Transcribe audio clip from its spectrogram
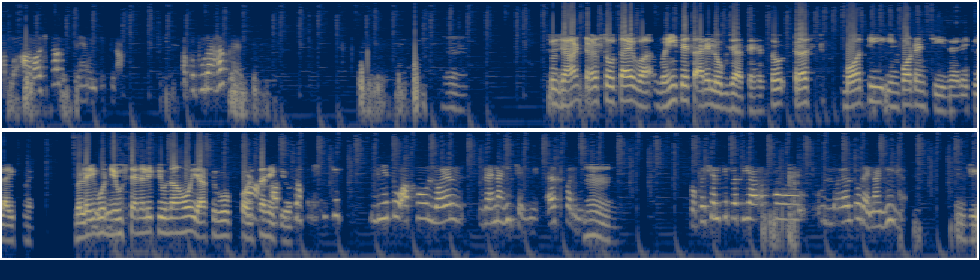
आप आवाज़ उठा सकते हैं उनके खिलाफ। आपको पूरा हक है। हम्म। तो जहाँ ट्रस्ट होता है वह- पे सारे लोग जाते हैं। तो ट्रस्ट बहुत ही इम्पोर्टेंट चीज़ है एक लाइफ में। भले ही वो न्यूज़ चैनल ही क्यों ना हो या फिर वो पर्सन ही हाँ, क्यों लिए तो आपको लॉयल रहना ही चाहिए एज पर प्रोफेशन के प्रति आपको लॉयल तो रहना ही है। जी।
